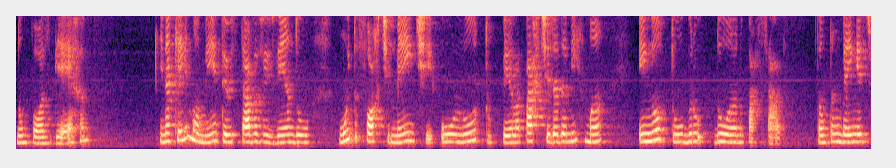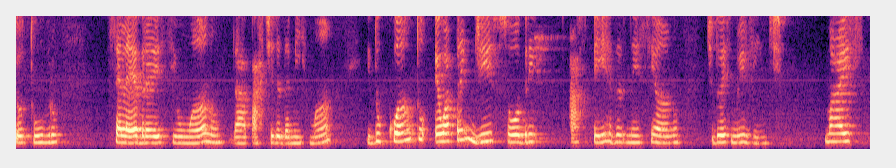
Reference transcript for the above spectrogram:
num pós-guerra. E naquele momento eu estava vivendo muito fortemente o luto pela partida da minha irmã em outubro do ano passado. Então, também esse outubro celebra esse um ano da partida da minha irmã e do quanto eu aprendi sobre as perdas nesse ano de 2020. Mas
